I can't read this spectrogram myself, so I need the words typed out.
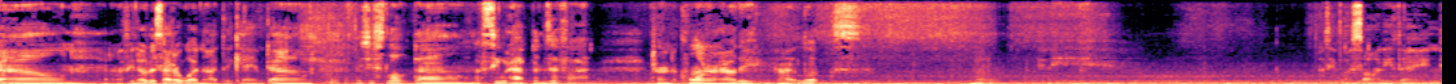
Down. I don't know if you noticed that or whatnot. They came down. They just slowed down. Let's see what happens if I turn the corner. How they how it looks. Let's see if I saw anything.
